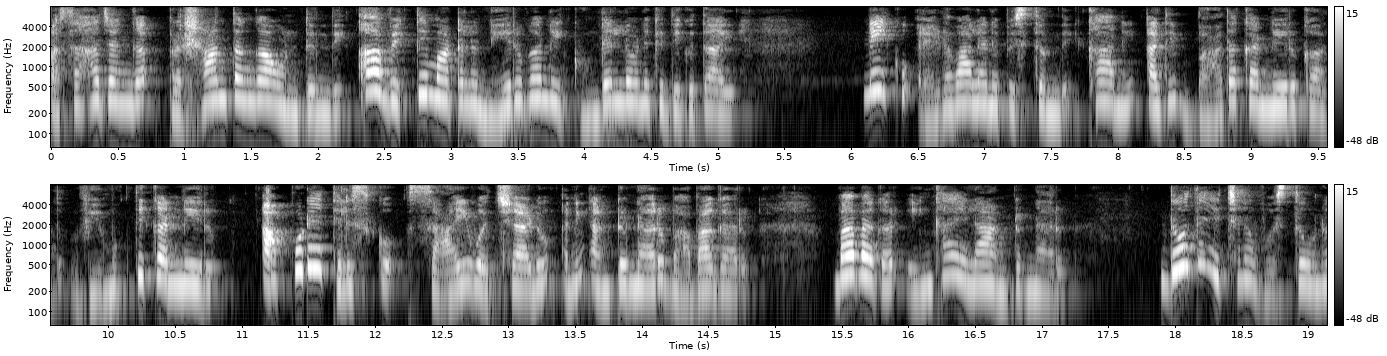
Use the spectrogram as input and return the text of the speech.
అసహజంగా ప్రశాంతంగా ఉంటుంది. ఆ వ్యక్తి మాటలు నేరుగా నీ గుండెల్లోనికి దిగుతాయి. నీకు ఏడవాలనిపిస్తుంది కానీ అది బాధ కన్నీరు కాదు విముక్తి కన్నీరు. అప్పుడే తెలుసుకో సాయి వచ్చాడు అని అంటున్నారు బాబాగారు. బాబాగారు ఇంకా ఇలా అంటున్నారు. దూత ఇచ్చిన వస్తువును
